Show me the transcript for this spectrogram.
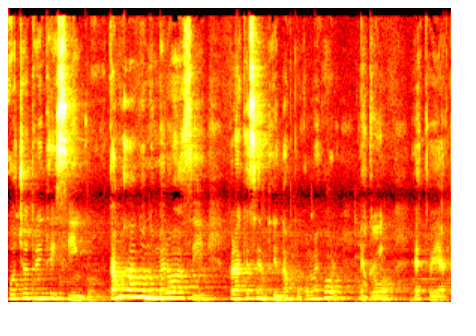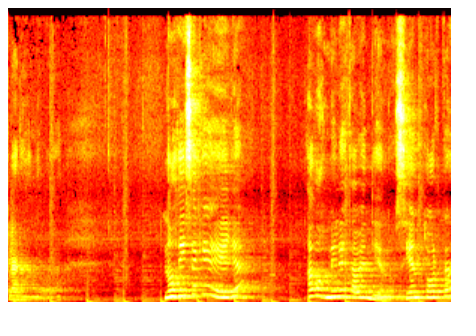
148.835. Estamos dando números así para que se entienda un poco mejor. Esto, estoy aclarando, ¿verdad? Nos dice que ella a 2.000 está vendiendo. 100 tortas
